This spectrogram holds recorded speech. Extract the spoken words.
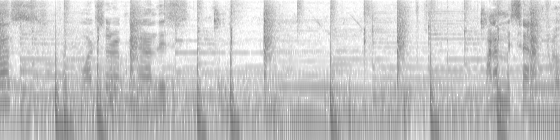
mister Srinivas what's your opinion on this మనం మిస్ అయినాం ఫ్లో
